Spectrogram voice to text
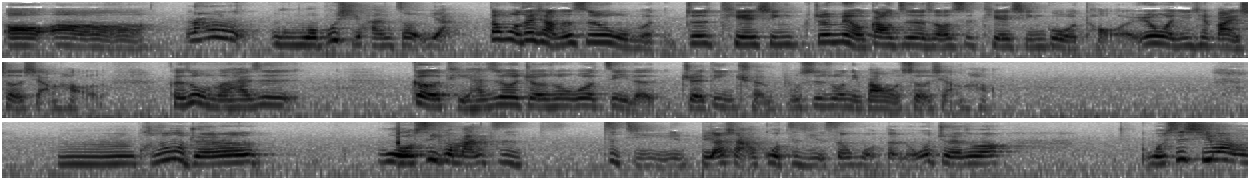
哦哦哦哦。然后我不喜欢这样，但我在想，这是我们就是贴心，就是没有告知的时候是贴心过头哎，因为我已经先把你设想好了，可是我们还是个体，还是会觉得说我自己的决定权，不是说你帮我设想好。嗯，可是我觉得我是一个蛮自自己比较想要过自己的生活的人，我觉得说我是希望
